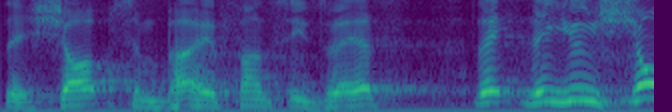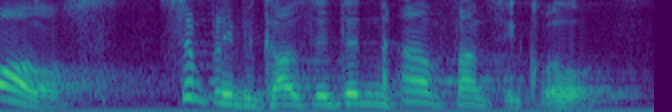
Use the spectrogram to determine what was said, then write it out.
the shops and buy a fancy dress. They, they used shawls simply because they didn't have fancy clothes.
